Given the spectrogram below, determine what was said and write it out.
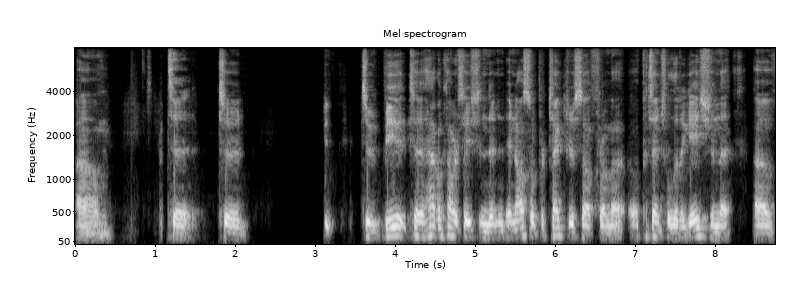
um, to to to be to have a conversation and, and also protect yourself from a, a, potential litigation that of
